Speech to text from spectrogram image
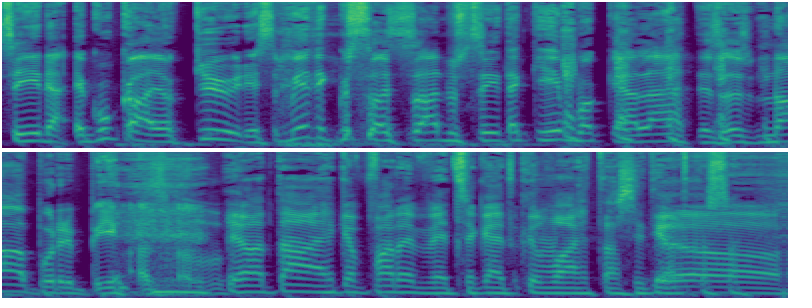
siinä ja kukaan ei ole kyydissä. Mieti, kun se olisi saanut siitä kimmokkeen lähteä, se olisi naapurin pihassa ollut. Joo, tää on ehkä parempi, että sä käyt kyllä vaihtaa sit jatkossa, Joo.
